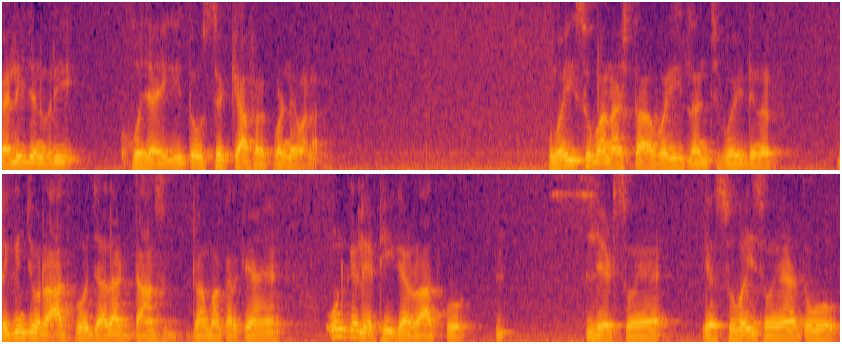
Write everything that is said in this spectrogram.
पहली जनवरी हो जाएगी तो उससे क्या फ़र्क पड़ने वाला? वही सुबह नाश्ता, वही लंच वही डिनर लेकिन जो रात को ज़्यादा डांस ड्रामा करके आए हैं, उनके लिए ठीक है। रात को लेट सोए हैं या सुबह ही सोए हैं तो वो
